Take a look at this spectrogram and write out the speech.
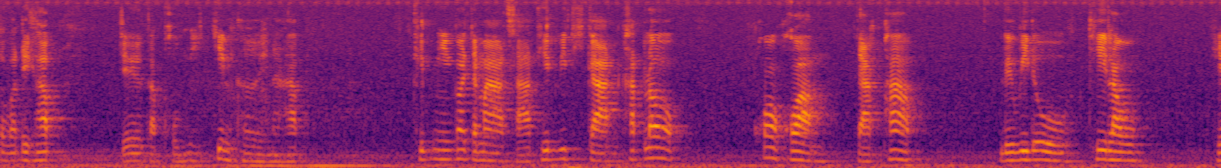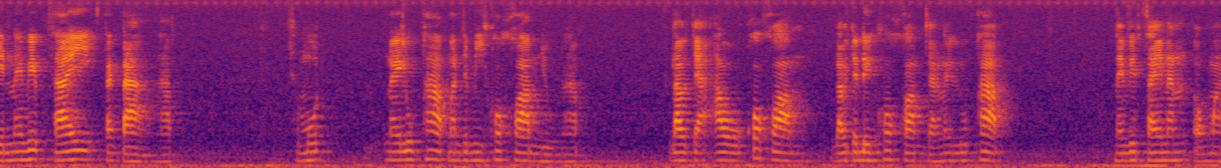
สวัสดีครับ เจอกับผมอีกเช่นเคยนะครับ คลิปนี้ก็จะมาสาธิตวิธีการคัดลอกข้อความจากภาพ หรือวิดีโอที่เราเห็นในเว็บไซต์ต่างๆครับ สมมติในรูปภาพมันจะมีข้อความอยู่นะครับ เราจะเอาข้อความเราจะดึงข้อความจากในรูปภาพ ในเว็บไซต์นั้นออกมา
